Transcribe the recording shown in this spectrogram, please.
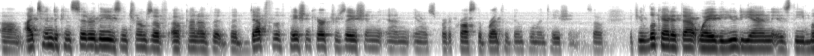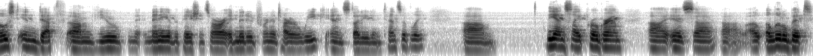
um, I tend to consider these in terms of, of kind of the, the depth of patient characterization and you know spread across the breadth of implementation. So if you look at it that way, the UDN is the most in-depth um, view. M many of the patients are admitted for an entire week and studied intensively. Um, the NSIGHT program uh, is uh, uh, a, a, little bit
